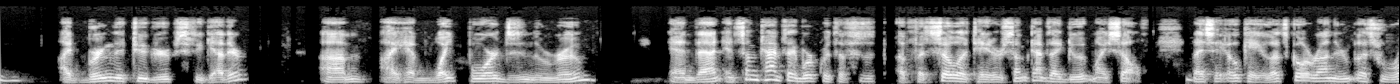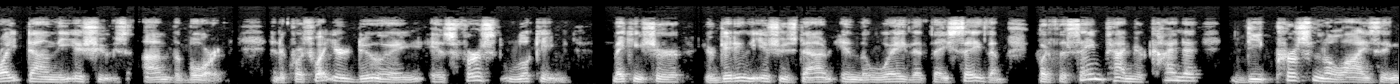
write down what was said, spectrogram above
Mhm. I bring the two groups together. Um, I have whiteboards in the room. And then, and sometimes I work with a facilitator. Sometimes I do it myself. And I say, okay, let's go around the room. Let's write down the issues on the board. And of course, what you're doing is first looking, making sure you're getting the issues down in the way that they say them. But at the same time, you're kind of depersonalizing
